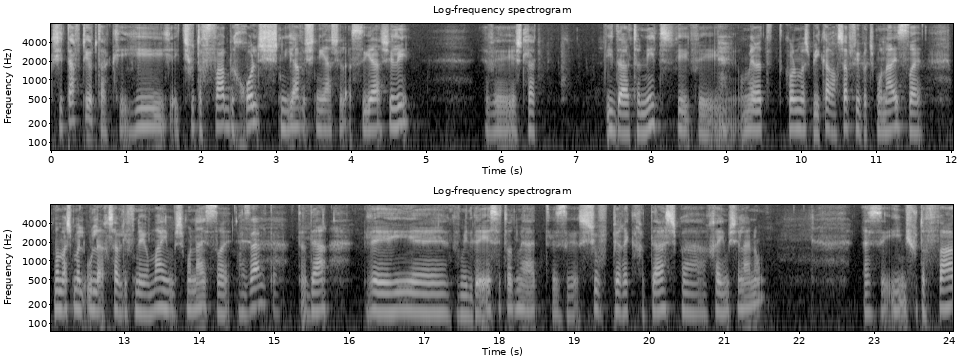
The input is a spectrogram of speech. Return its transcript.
שיתפתי אותה, כי היא היית שותפה בכל שנייה ושנייה של העשייה שלי, ויש לה, היא דעתנית, והיא, והיא אומרת את כל מה שבעיקר עכשיו שהיא בת 18, ממש מלאו לה עכשיו לפני יומיים, 18. מזל טוב. תודה. והיא אה, מתגייסת עוד מעט, וזה שוב פרק חדש בחיים שלנו. אז היא שותפה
